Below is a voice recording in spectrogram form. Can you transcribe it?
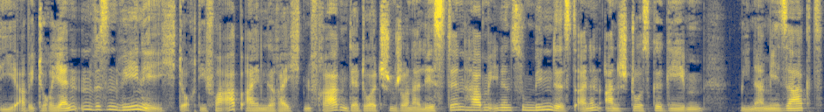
Die Abiturienten wissen wenig, doch die vorab eingereichten Fragen der deutschen Journalistin haben ihnen zumindest einen Anstoß gegeben. Minami sagt,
